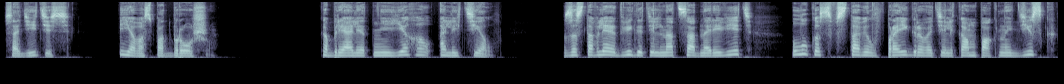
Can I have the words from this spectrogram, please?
«Садитесь, я вас подброшу». Кабриолет не ехал, а летел. Заставляя двигатель надсадно реветь, Лукас вставил в проигрыватель компактный диск,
